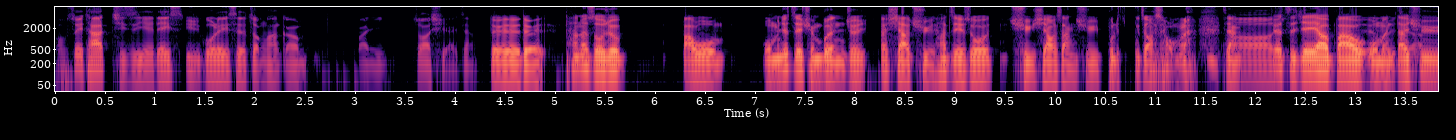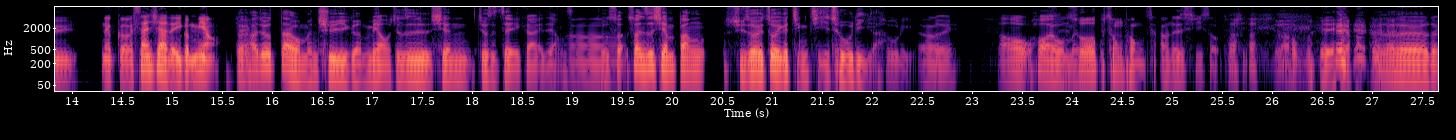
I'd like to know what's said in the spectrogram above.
哦，所以他其实也类似遇过类似的状况，赶快把你抓起来这样。对对对，他那时候就把我，我们就直接全部人就要下去，他直接说取消上去，不不找虫了，这样、哦、就直接要把我们带去。那个山下的一个庙，对，他就带我们去一个庙，就是先就是这一盖这样子，就算算是先帮许哲伟做一个紧急处理啊，处理，嗯对。然后后来我们说冲捧茶，哦，那是洗手，对不起，对对对对对。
